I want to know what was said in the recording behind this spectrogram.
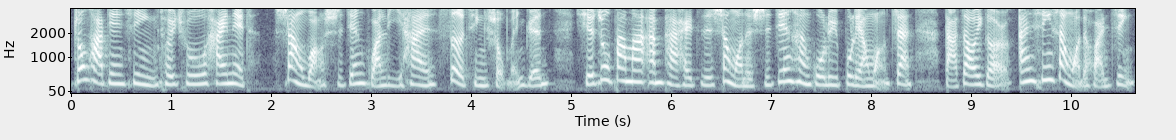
中华电信推出 HiNet 上网时间管理和色情守门员，协助爸妈安排孩子上网的时间和过滤不良网站，打造一个安心上网的环境。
